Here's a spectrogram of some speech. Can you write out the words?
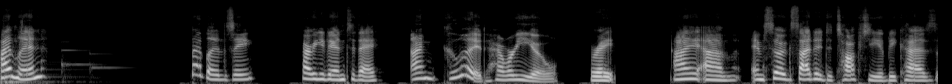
Hi, Lin. Hi, Lindsay. How are you doing today? I'm good. How are you? Great. I um, am so excited to talk to you because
